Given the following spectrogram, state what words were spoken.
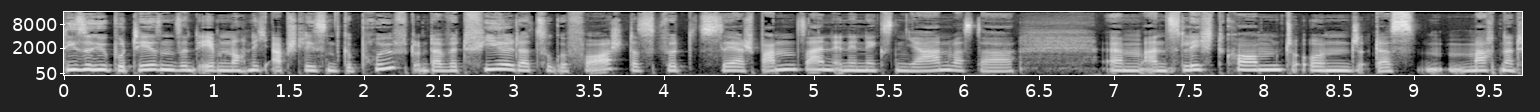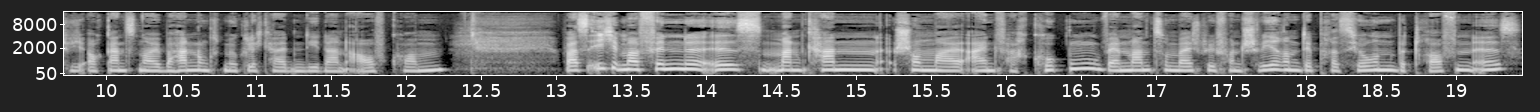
diese Hypothesen sind eben noch nicht abschließend geprüft und da wird viel dazu geforscht. Das wird sehr spannend sein in den nächsten Jahren, was da ähm, ans Licht kommt und das macht natürlich auch ganz neue Behandlungsmöglichkeiten, die dann aufkommen. Was ich immer finde, ist, man kann schon mal einfach gucken, wenn man zum Beispiel von schweren Depressionen betroffen ist,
